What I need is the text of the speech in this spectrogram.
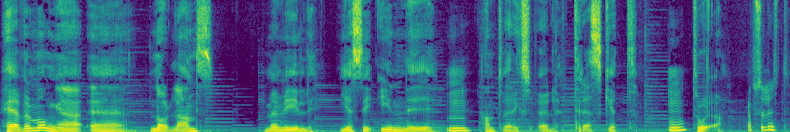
häver många eh, Norrlands men vill ge sig in i Mm. hantverksölträsket. Mm. Tror jag. Absolut.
